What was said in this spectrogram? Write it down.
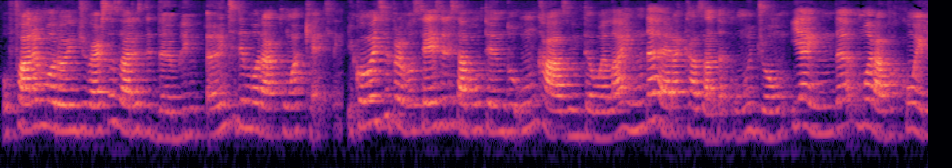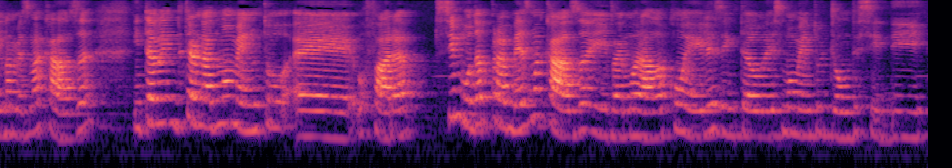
O Farah morou em diversas áreas de Dublin antes de morar com a Kathleen. E como eu disse pra vocês, eles estavam tendo um caso, então ela ainda era casada com o John e ainda morava com ele na mesma casa. Então, em determinado momento, é, o Farah se muda para a mesma casa e vai morar lá com eles. Então, nesse momento, o John decide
